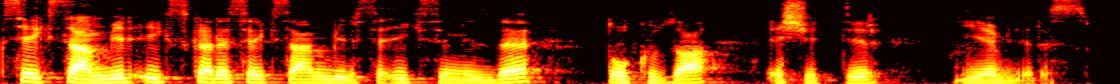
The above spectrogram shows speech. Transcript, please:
81 x kare 81 ise x'imiz de 9'a eşittir diyebiliriz.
